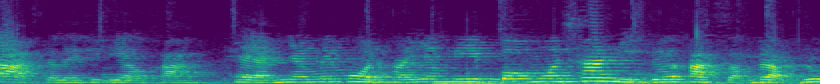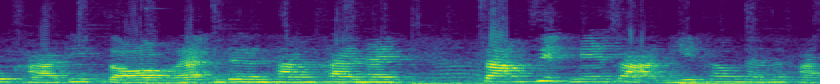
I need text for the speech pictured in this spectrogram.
บาทกันเลยทีเดียวค่ะ แถมยังไม่หมดนะคะ ยังมีโปรโมชั่นอีกด้วยค่ะสำหรับลูกค้าที่จองและเดินทางภายใน 30 เมษายนนี้เท่านั้นนะคะ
